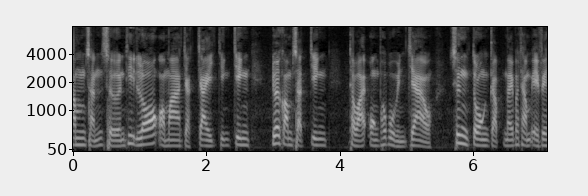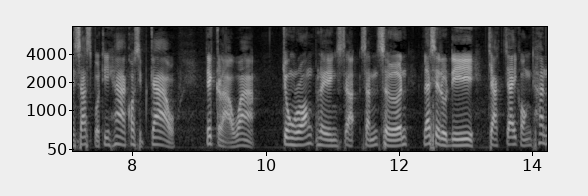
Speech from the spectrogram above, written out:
คำสรรเสริญที่ร้องออกมาจากใจจริง ๆ ด้วยความสัตย์จริง ถวายองค์พระผู้เป็นเจ้า ซึ่งตรงกับในพระธรรมเอเฟซัสบทที่ 5 ข้อ 19 ได้กล่าวว่า จงร้องเพลงสรรเสริญและสดุดีจากใจของท่าน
